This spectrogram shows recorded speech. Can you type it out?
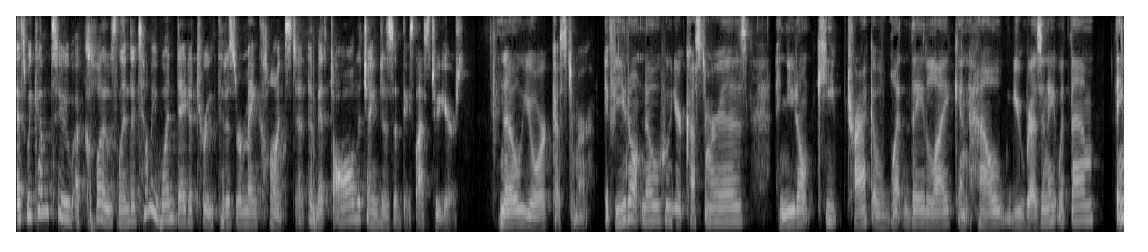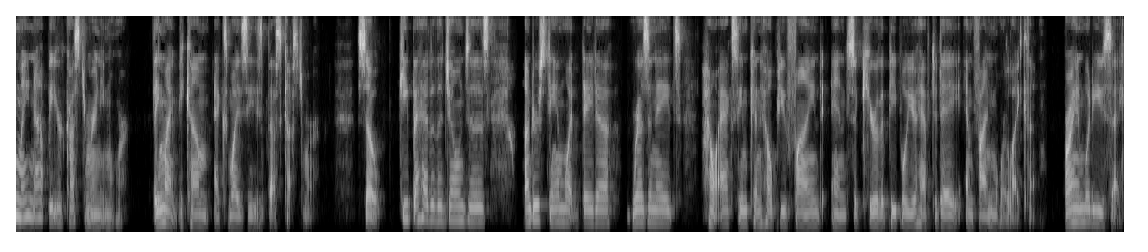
as we come to a close, Linda, tell me one data truth that has remained constant amidst all the changes of these last two years. know your customer. If you don't know who your customer is and you don't keep track of what they like and how you resonate with them, they may not be your customer anymore. They might become XYZ's best customer. So keep ahead of the Joneses, understand what data resonates, how Acxiom can help you find and secure the people you have today and find more like them. Bryan, what do you say?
